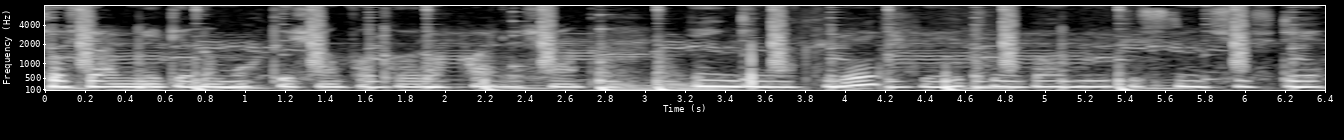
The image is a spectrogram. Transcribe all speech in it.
Sosyal medyada muhteşem fotoğraf paylaşan Engin Akürek ve Tuğba Büyüküstün çifti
